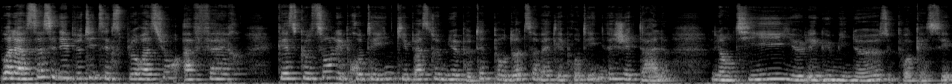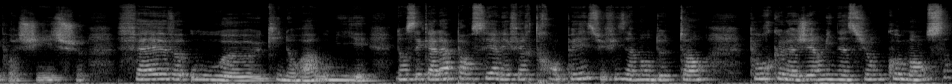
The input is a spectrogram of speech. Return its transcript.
Voilà, ça c'est des petites explorations à faire. Qu'est-ce que sont les protéines qui passent le mieux? Peut-être pour d'autres ça va être les protéines végétales, lentilles, légumineuses, pois cassés, pois chiches, fèves ou euh, quinoa ou millet. Dans ces cas-là, pensez à les faire tremper suffisamment de temps pour que la germination commence.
